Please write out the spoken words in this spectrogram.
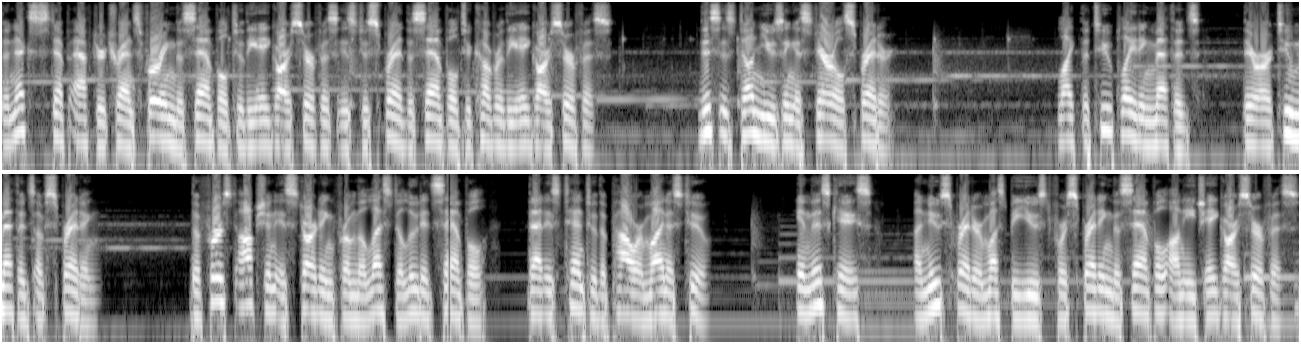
The next step after transferring the sample to the agar surface is to spread the sample to cover the agar surface. This is done using a sterile spreader. Like the two plating methods, there are two methods of spreading. The first option is starting from the less diluted sample, that is 10 to the power minus 2. In this case, a new spreader must be used for spreading the sample on each agar surface.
